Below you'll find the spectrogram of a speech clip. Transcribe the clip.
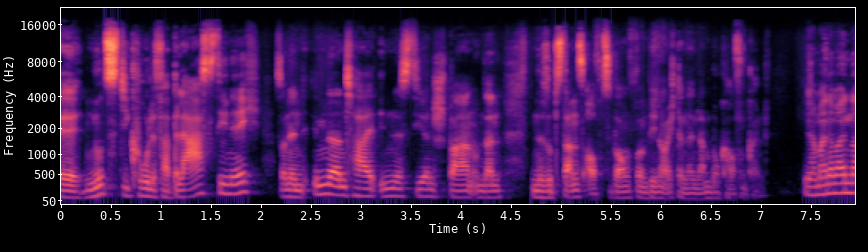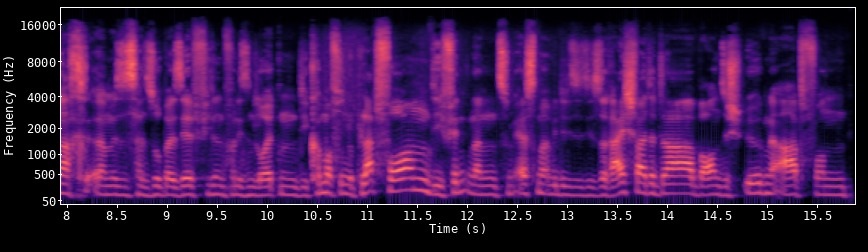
äh, nutzt die Kohle, verblasst die nicht, sondern im anderen Teil investieren, sparen, um dann eine Substanz aufzubauen, von der ihr euch dann ein Lambo kaufen könnt. Ja, meiner Meinung nach ähm, ist es halt so bei sehr vielen von diesen Leuten, die kommen auf so eine Plattform, die finden dann zum ersten Mal wieder diese, diese Reichweite da, bauen sich irgendeine Art von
